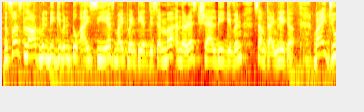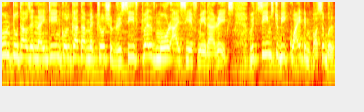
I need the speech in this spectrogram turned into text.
The first lot will be given to ICF by 20th December and the rest shall be given sometime later. By June 2019, Kolkata Metro should receive 12 more ICF Medha rakes, which seems to be quite impossible.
